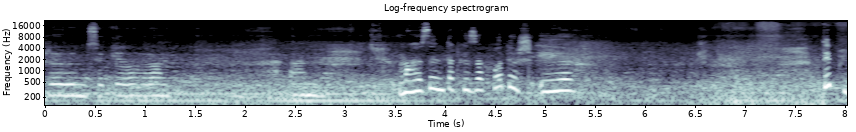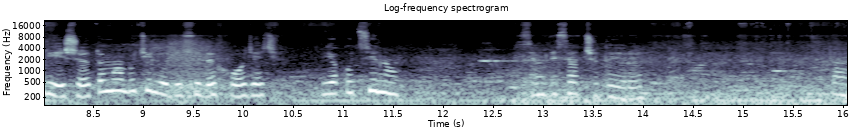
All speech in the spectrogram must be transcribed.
гривень за кілограм. В магазин таки заходиш і тепліше, то, мабуть, і люди сюди ходять. Яку ціну? 74. Так,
